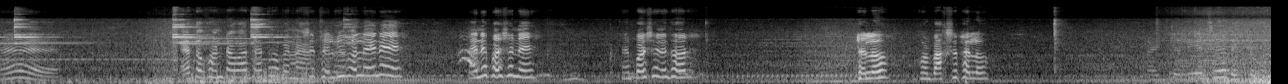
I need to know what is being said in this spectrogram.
হ্যাঁ। এত ঘণ্টা বাজাতে হবে না। সে ফেলবি বলে এনে। এনে পয়সা নে। এনে পয়সা নে ধর। ফেলো এখন বাক্সে ফেলো। লাইট জ্বালিয়েছে দেখতে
